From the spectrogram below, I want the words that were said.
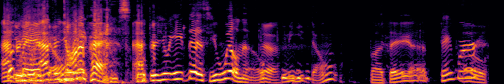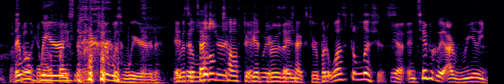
after you, man, after you don't. eat, pass. After you eat this, you will know. Yeah. You mean you don't? But they uh, they were oh, they were like I'm out of weird. The now. texture was weird. It, It- was a little tough to get weird, through the and- texture, but it was delicious. Yeah, and typically I really The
